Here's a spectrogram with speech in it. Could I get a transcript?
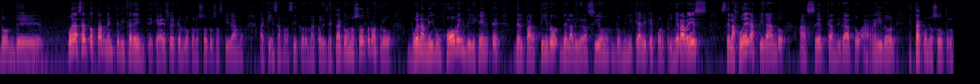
donde pueda ser totalmente diferente, que a eso es lo que nosotros aspiramos aquí en San Francisco de Macorís. Está con nosotros nuestro buen amigo, un joven dirigente del Partido de la Liberación Dominicana y que por primera vez se la juega aspirando a ser candidato a regidor. Está con nosotros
